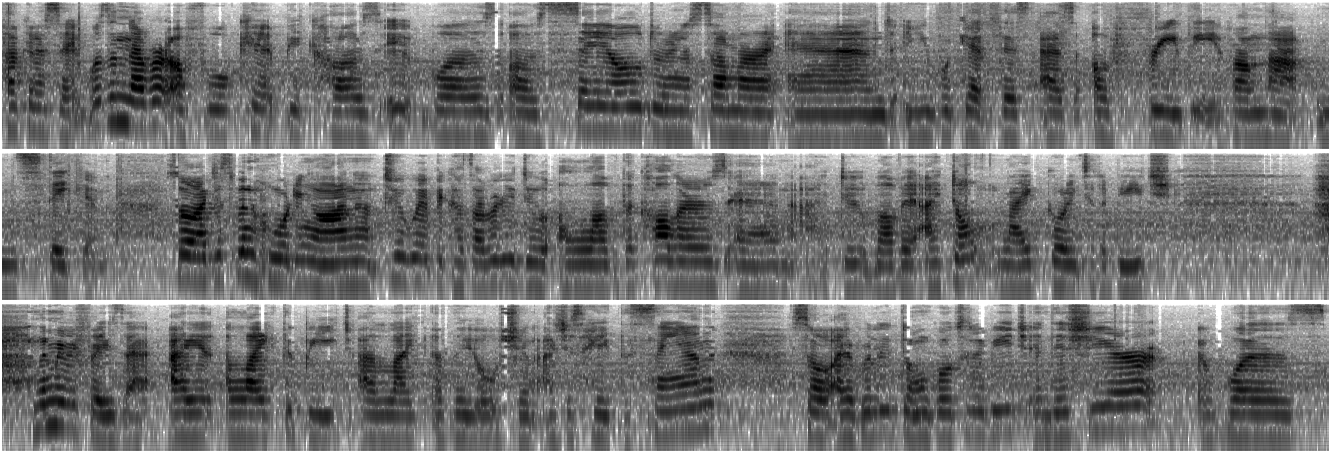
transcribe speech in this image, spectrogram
how can I say, it wasn't never a full kit because it was a sale during the summer and you would get this as a freebie if I'm not mistaken. So I've just been holding on to it because I really do love the colors and I do love it. I don't like going to the beach. Let me rephrase that. I like the beach. I like the ocean. I just hate the sand. So I really don't go to the beach. And this year it was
